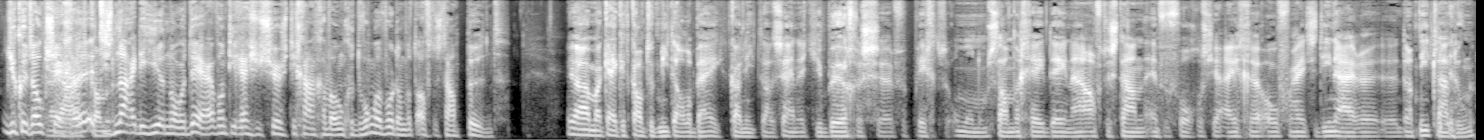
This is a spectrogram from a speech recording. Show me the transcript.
Je kunt ook Nou ja, zeggen, het is naar de hier Noorder... want die regisseurs die gaan gewoon gedwongen worden om het af te staan, punt. Ja, maar kijk, het kan natuurlijk niet allebei. Het kan niet zijn dat je burgers eh, verplicht om omstandigheden DNA af te staan... en vervolgens je eigen overheidsdienaren eh, dat niet laat doen.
